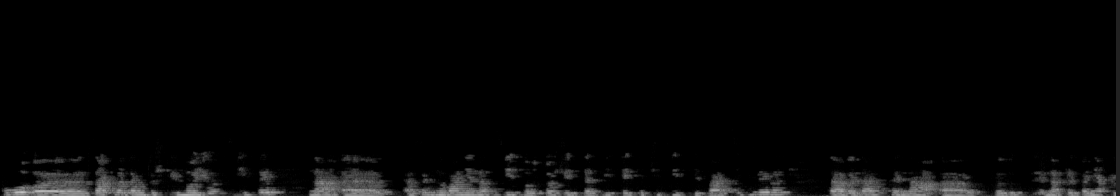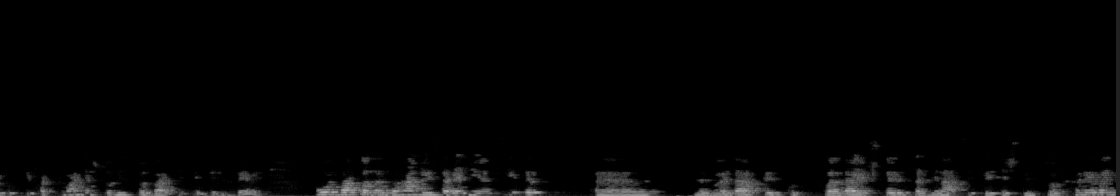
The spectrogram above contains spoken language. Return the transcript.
По е, закладах освіти на е, асигнування на світло 162 тисячі 220 гривень та видатки на, е, на придбання продуктів харчування в сумі 120 тисяч гривень. По закладах загальної середньої освіти е, видатки складають 412 тисяч 700 гривень.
